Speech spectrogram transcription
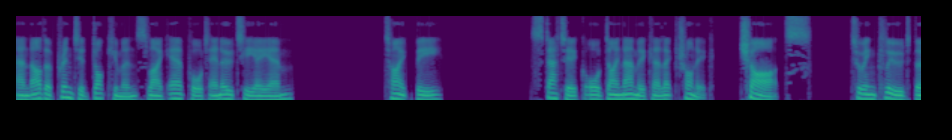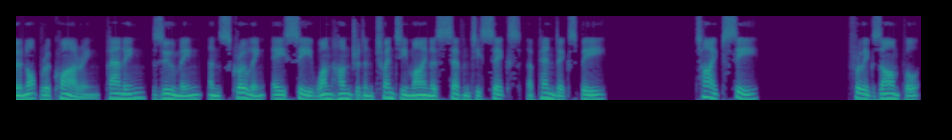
and other printed documents like airport NOTAM Type B static or dynamic electronic charts to include though not requiring panning, zooming, and scrolling, AC 120-76, Appendix B Type C for example,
